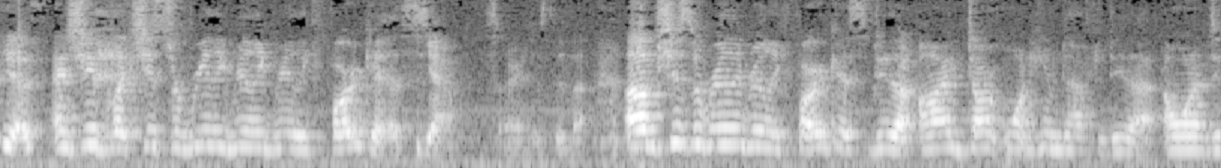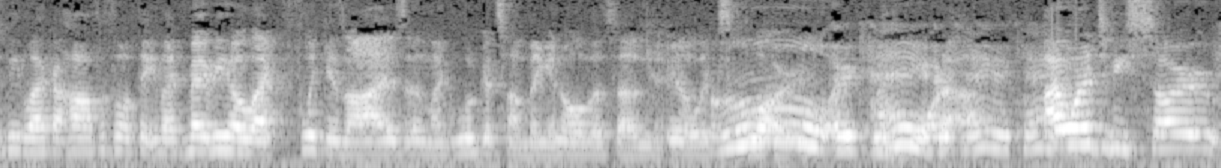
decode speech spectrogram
Yes. And she like she has to really, really, really focus. Yeah. Sorry, I just did that. Um, she has to really, really focus to do that. I don't want him to have to do that. I want it to be like a half a thought thing. Like maybe he'll like flick his eyes and like look at something, and all of a sudden it'll explode. Oh, okay, okay, okay. I want it to be so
